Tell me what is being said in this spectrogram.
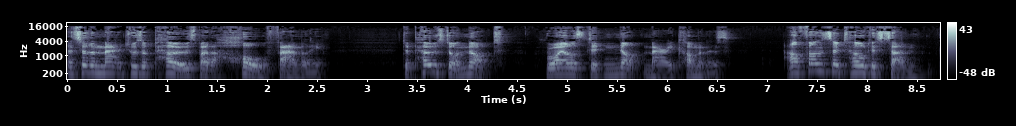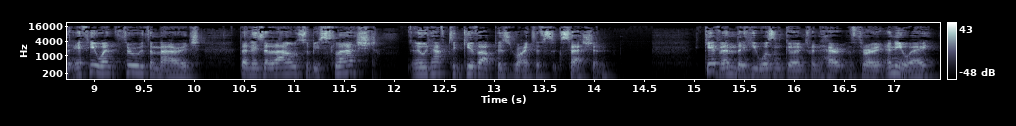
and so the match was opposed by the whole family. Deposed or not, royals did not marry commoners. Alfonso told his son that if he went through with the marriage, then his allowance would be slashed and he would have to give up his right of succession. Given that he wasn't going to inherit the throne anyway,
